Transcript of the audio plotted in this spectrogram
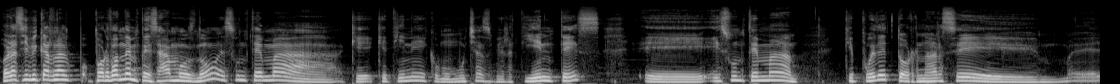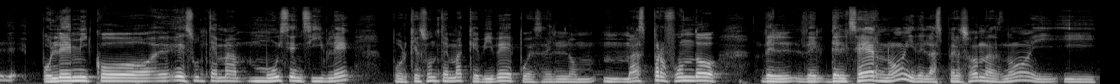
ahora sí, mi carnal, ¿por dónde empezamos, no? Es un tema que, tiene como muchas vertientes, eh, es un tema que puede tornarse eh, polémico, es un tema muy sensible, porque es un tema que vive pues en lo más profundo del, ser, ¿no? Y de las personas, ¿no? Y,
